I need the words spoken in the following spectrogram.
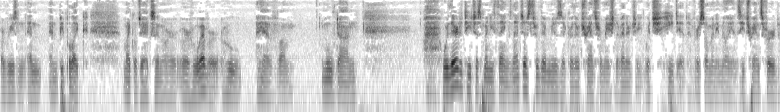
a reason, and and people like Michael Jackson or or whoever who have um, moved on were there to teach us many things, not just through their music or their transformation of energy, which he did for so many millions. He transferred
